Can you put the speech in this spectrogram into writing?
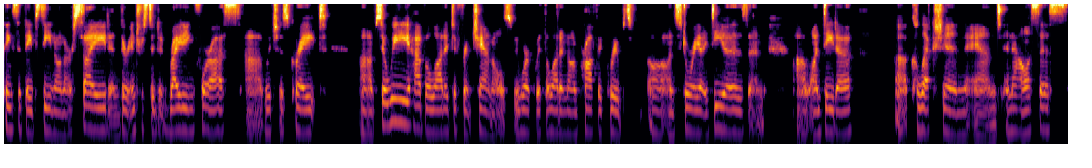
things that they've seen on our site and they're interested in writing for us, uh, which is great. Uh, so we have a lot of different channels. We work with a lot of nonprofit groups uh, on story ideas and uh, on data uh, collection and analysis.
